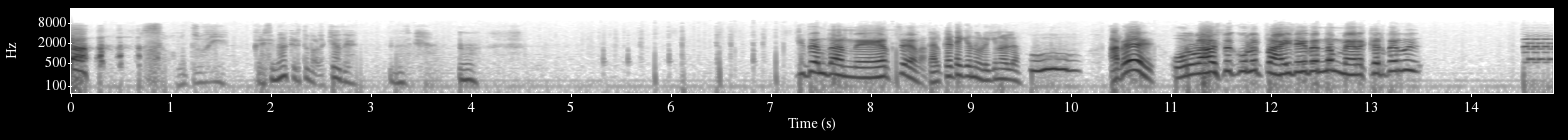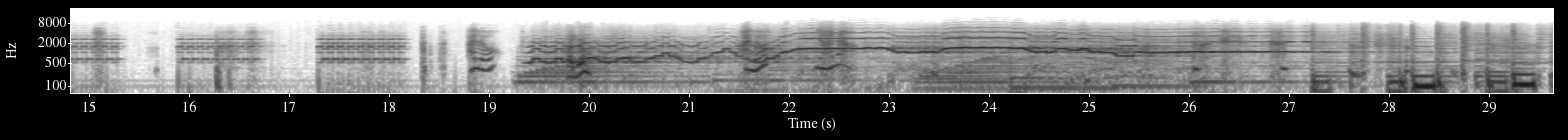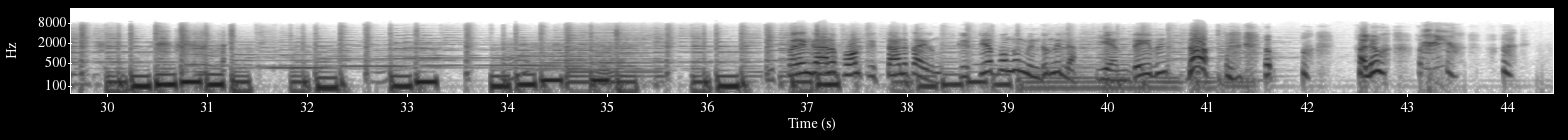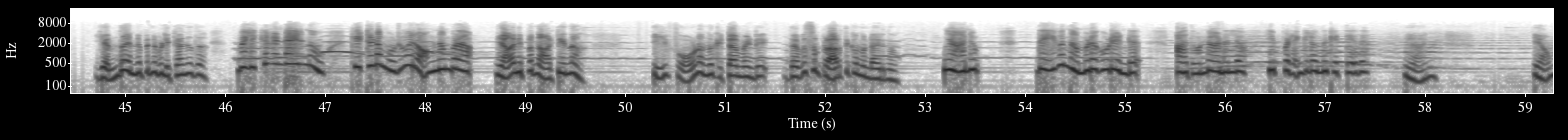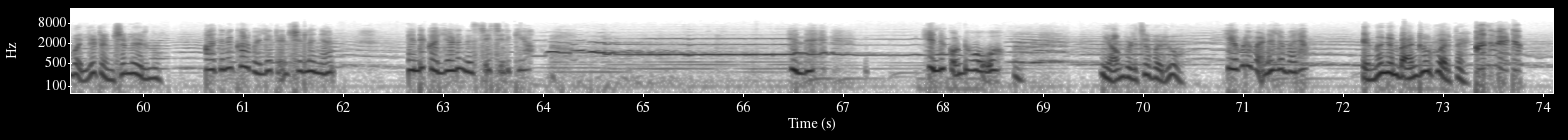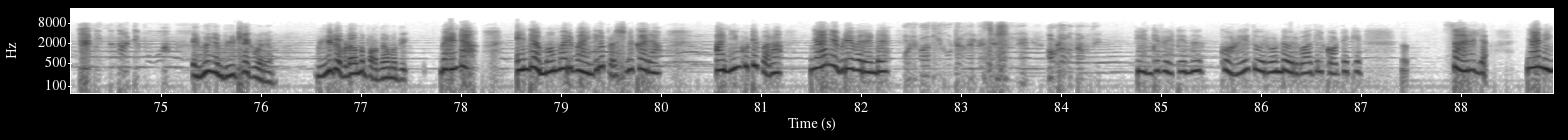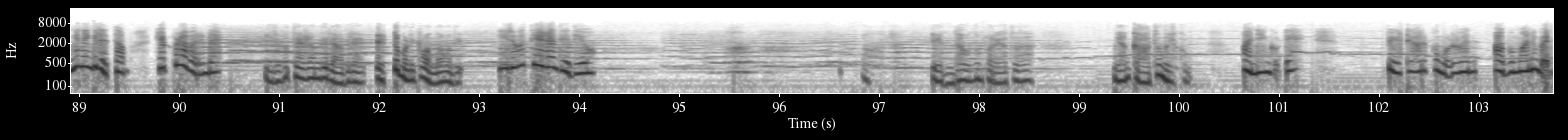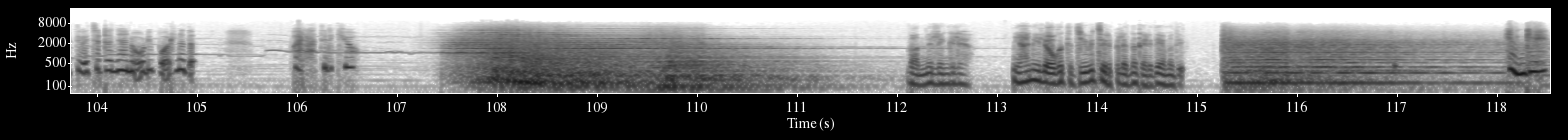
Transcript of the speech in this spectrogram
കരിനാക്കെടുത്ത് വളയ്ക്കാതെ. ഇതെന്താ നേർച്ചയാണ്? കൽക്കട്ടയ്ക്ക് ഒന്ന് വിളിക്കണമല്ലോ. അതെ ഒരു പ്രാവശ്യത്തെ കൂടുതൽ ട്രൈ ചെയ്ത് തന്നെ മെനക്കെടുത്തരുത്. ഹലോ? ഹലോ? ഹലോ? ഞാനാ? ഇത്രയും കാലം ഫോൺ കിട്ടാനത്തായിരുന്നു കിട്ടിയപ്പോ ഒന്നും മിണ്ടുന്നില്ല. എന്തേ ഇത്? ദാ, ഹലോ? എന്താ എന്നെ പിന്നെ വിളിക്കാഞ്ഞത്? വിളിക്കണുണ്ടായിരുന്നു. കിട്ടണ മുഴുവൻ റോങ് നമ്പറാ ഞാനിപ്പോ നാട്ടിൽ ഈ ഫോൺ ഒന്ന് കിട്ടാൻ വേണ്ടി ദിവസം പ്രാർത്ഥിക്കുന്നുണ്ടായിരുന്നു. ഞാനും ദൈവം നമ്മുടെ കൂടെ ഉണ്ട്. അതുകൊണ്ടാണല്ലോ ഇപ്പോഴെങ്കിലും ഒന്ന് കിട്ടിയത്. ഞാൻ ഞാൻ വലിയ ടെൻഷനിലായിരുന്നു അതിനേക്കാൾ വലിയ ടെൻഷനിലാണ് ഞാൻ. എന്റെ കല്യാണം നിശ്ചയിച്ചിരിക്കുക എന്നെ എന്നെ കൊണ്ടുപോവോ? ഞാൻ വിളിച്ചാ വരുമോ എവിടെ വേണേലും വരാം. എന്നാ ഞാൻ ബാംഗ്ലൂർക്ക് വരട്ടെ? അത് വേണ്ട. ഞാൻ ഇന്ന് നാട്ടിൽ പോവാ. എന്നാ ഞാൻ വീട്ടിലേക്ക് വരാം. വീട് എവിടാന്ന് പറഞ്ഞാ മതി. വേണ്ട. എന്റെ അമ്മമാര് ഭയങ്കര പ്രശ്നക്കാരാ. അനിയൻകുട്ടി പറ ഞാൻ എവിടെ വരണ്ടേ? എന്റെ വീട്ടിൽ നിന്ന് കുറെ ദൂരമുണ്ട് ഒരുവാതിൽ കോട്ടയ്ക്ക് സാരില്ല ഞാൻ എങ്ങനെങ്കിലും എത്താം. എപ്പോഴാ വരണ്ടേ? ഇരുപത്തേഴാം തീയതി രാവിലെ എട്ട് മണിക്ക് വന്നാ മതി. ഇരുപത്തിയേഴാം തീയതിയോ? എന്താ ഒന്നും പറയാത്തത്? ഞാൻ കാത്തു നിൽക്കും. അനിയൻകുട്ടി വീട്ടുകാർക്ക് മുഴുവൻ അപമാനം വരുത്തി വെച്ചിട്ടാ ഞാൻ ഓടിപ്പോരുന്നത്. വരാതിരിക്കോ? വന്നില്ലെങ്കിൽ ഞാൻ ഈ ലോകത്ത് ജീവിച്ചിരിപ്പില്ലെന്ന് കരുതിയാ മതി. എങ്കിൽ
